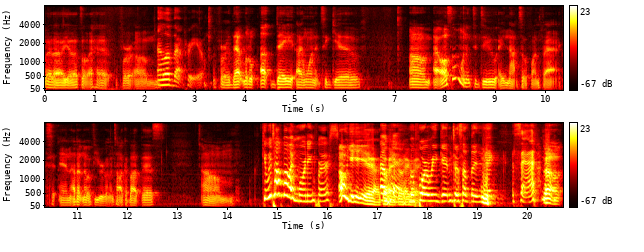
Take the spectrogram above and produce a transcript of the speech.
but uh, yeah, that's all I had for um I love that for you. for that little update I wanted to give. Um, I also wanted to do a not so fun fact, and I don't know if you were going to talk about this. Um, Can we talk about my morning first? oh yeah, yeah, yeah. yeah. Go okay, ahead, go ahead. Go before we get into something like sad. No,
